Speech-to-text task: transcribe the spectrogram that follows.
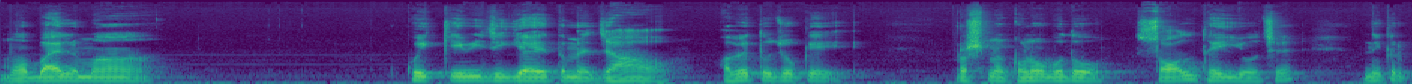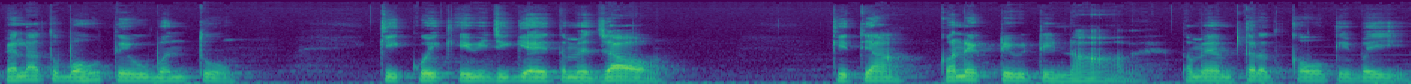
મોબાઈલમાં કોઈક એવી જગ્યાએ તમે જાઓ, હવે તો જો કે પ્રશ્ન ઘણો બધો સોલ્વ થઈ ગયો છે. નહીતર પહેલાં તો બહુ એવું બનતું કે કોઈક એવી જગ્યાએ તમે જાઓ કે ત્યાં કનેક્ટિવિટી ના આવે. તમે એમ તરત કહો કે ભાઈ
